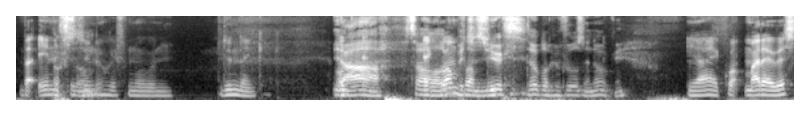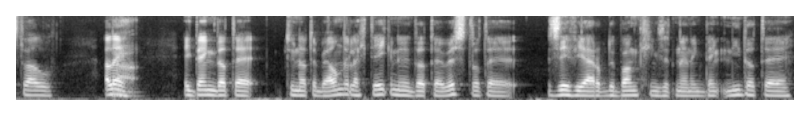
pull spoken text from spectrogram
dat ene seizoen nog heeft mogen doen, denk ik. Want Ja, het zal hij wel kwam een beetje zuur, dubbel gevoel zijn ook. Hè. Ja, hij kwam, maar hij wist wel... Allee, Ja, Ik denk dat hij, toen dat hij bij Anderlecht tekende, dat hij wist dat hij zeven jaar op de bank ging zitten. En ik denk niet dat hij,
